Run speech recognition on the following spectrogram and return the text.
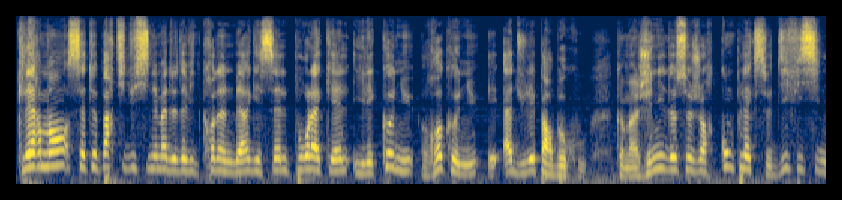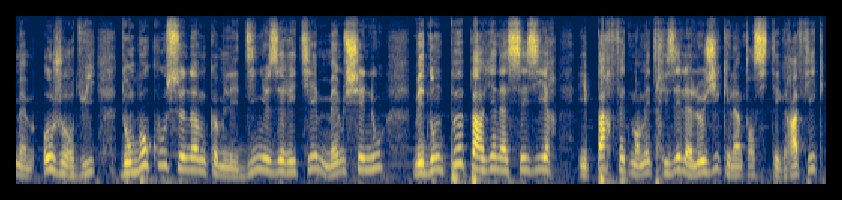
Clairement, cette partie du cinéma de David Cronenberg est celle pour laquelle il est connu, reconnu et adulé par beaucoup, comme un génie de ce genre complexe, difficile même aujourd'hui, dont beaucoup se nomment comme les dignes héritiers, même chez nous, mais dont peu parviennent à saisir et parfaitement maîtriser la logique et l'intensité graphique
